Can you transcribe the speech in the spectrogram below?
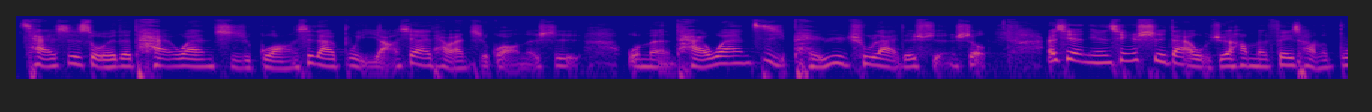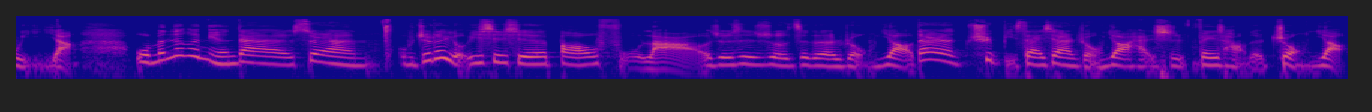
才是所谓的台湾之光，现在不一样。现在台湾之光呢，是我们台湾自己培育出来的选手，而且年轻世代，我觉得他们非常的不一样。我们那个年代虽然我觉得有一些些包袱啦，我就是说这个荣耀，当然去比赛，现在荣耀还是非常的重要。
